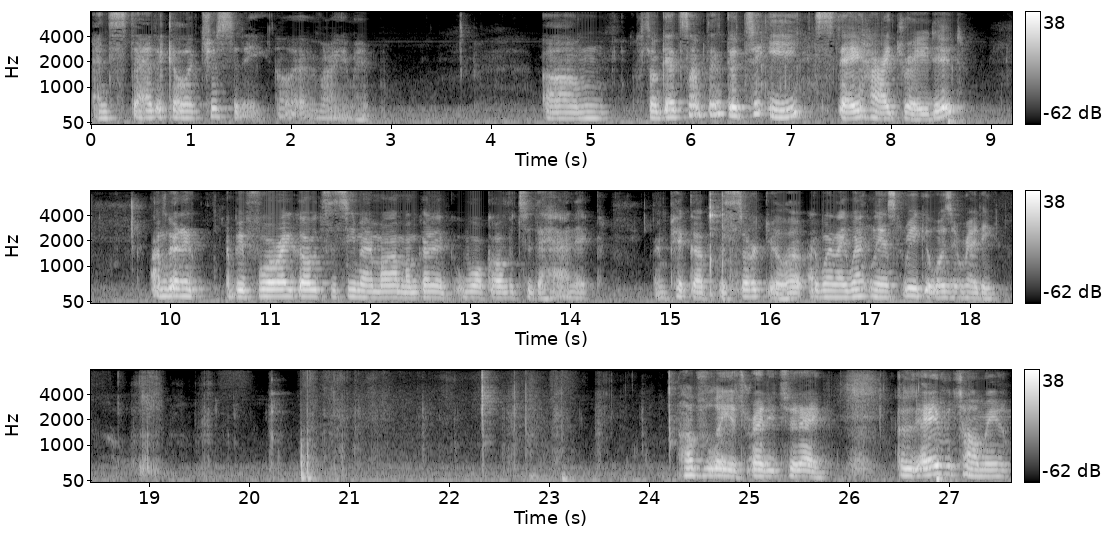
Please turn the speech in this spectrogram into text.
and static electricity environment. Um, so get something good to eat, stay hydrated. I'm going to, before I go to see my mom, I'm going to walk over to the Hannock and pick up the circular. When I went last week, it wasn't ready. Hopefully it's ready today. Because Ava told me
